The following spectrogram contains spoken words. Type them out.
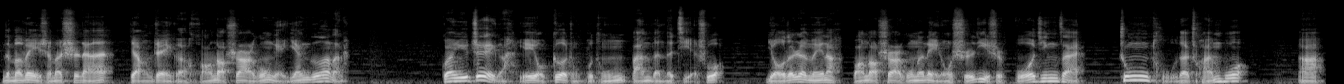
那么，为什么施耐庵将这个黄道十二宫给阉割了呢？关于这个也有各种不同版本的解说，有的认为呢，黄道十二宫的内容实际是佛经在中土的传播，啊，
